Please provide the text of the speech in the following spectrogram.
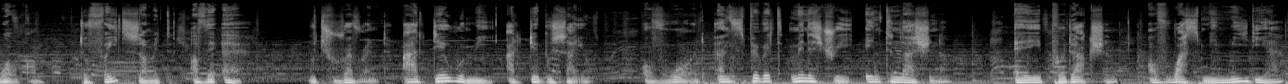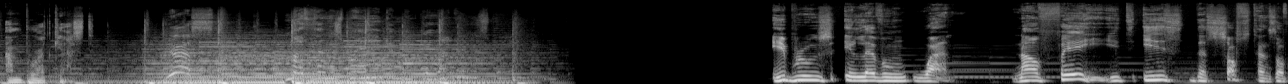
Welcome to Faith Summit of the Air with Reverend Adewumi Adebusayo of Word and Spirit Ministry International, a production of Wasmi Media and Broadcast. Yes. Nothing is Hebrews 11 1. Now faith is the substance of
